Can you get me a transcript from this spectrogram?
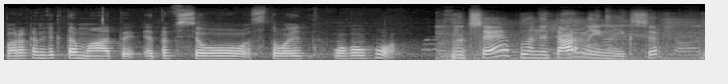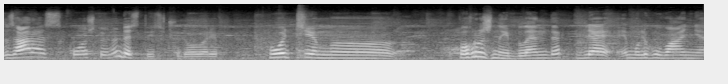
пароконвектоматы. Это все стоит ого-го. Ну, це планетарний міксер. Зараз коштує ну, десь тисячу доларів. Потім е, погружний блендер для емульгування.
